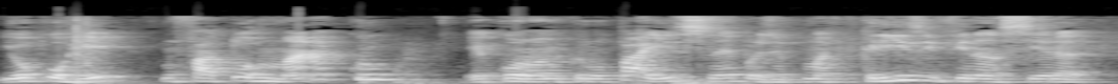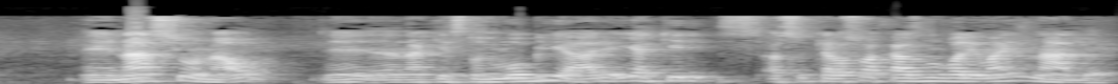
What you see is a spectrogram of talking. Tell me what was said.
e ocorrer um fator macroeconômico no país, né? Por exemplo, uma crise financeira é, nacional né, na questão imobiliária e aquele, aquela sua casa não valer mais nada.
